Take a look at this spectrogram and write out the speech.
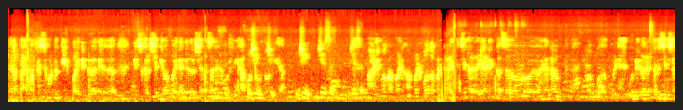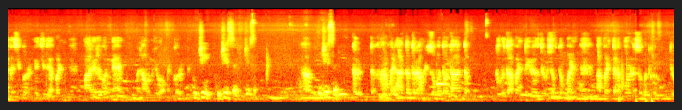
त्याला प्रायमा फेस म्हणतो की पहिली निष्कर्ष किंवा पहिल्या निदर्शनास आलेल्या गोष्टी ह्या घ्या. जी जी सर जी सर आणि मग आपण आपण मग आपण कायद्याची लढाई आणि कसं यांना म्हणजे गुन्हेगार त्याला शिक्षा कशी करून द्यायची ते आपण मागे लागून न्याय लावून घेऊ आपण करून. जी जी सर जी सर जी सर. तर तर आता तर आम्ही सोबत होता. आता दूर तर आपण दिवस देऊ शकतो पण आपण त्याला पूर्ण सोबत करून देऊ.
